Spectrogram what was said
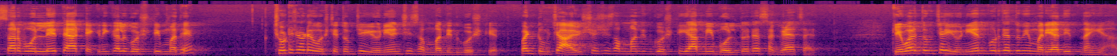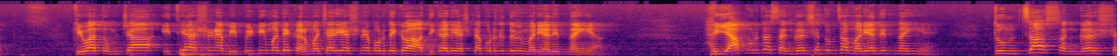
सर बोलले त्या टेक्निकल गोष्टींमध्ये. छोटे छोटे गोष्टी तुमच्या युनियनशी संबंधित गोष्टी आहेत. पण तुमच्या आयुष्याशी संबंधित गोष्टी या मी बोलतो त्या सगळ्याच आहेत. केवळ तुमच्या युनियनपुरते तुम्ही मर्यादित नाही आहात. किंवा तुमच्या इथे असण्या बीपीटीमध्ये कर्मचारी असण्यापुरते किंवा अधिकारी असण्यापुरते तुम्ही मर्यादित नाही आहात. यापुरता संघर्ष तुमचा मर्यादित नाही आहे तुमचा संघर्ष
